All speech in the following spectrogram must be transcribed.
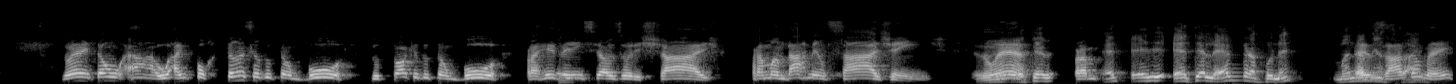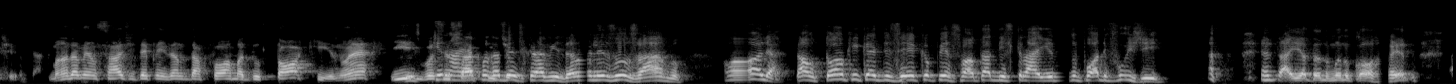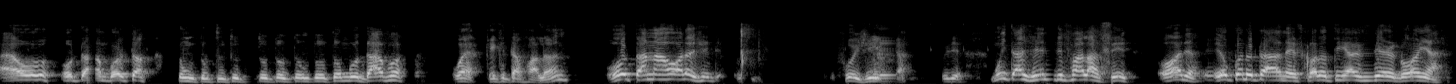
não é? Então, a, a importância do tambor, do toque do tambor para reverenciar os orixás, para mandar mensagens, não é? É, te, pra... é, é, é telégrafo, né? Manda Exatamente. Mensagem. Manda mensagem dependendo da forma do toque, não é? E Isso você que na sabe época que, da escravidão eles usavam Olha, tal toque quer dizer que o pessoal está distraído, pode fugir. Saía todo mundo correndo. Aí o, o tambor tá, tum, tum, tum, tum, tum, tum, tum, tum, mudava. Ué, o que está falando? Ou está na hora, gente. Fugia, fugia. Muita gente fala assim: olha, eu quando estava na escola eu tinha vergonha.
